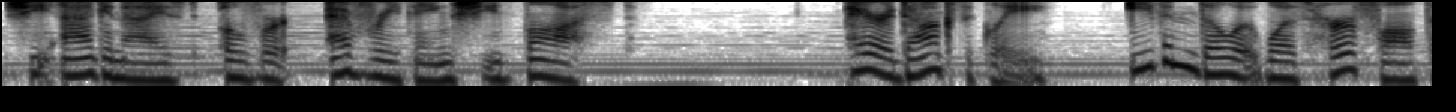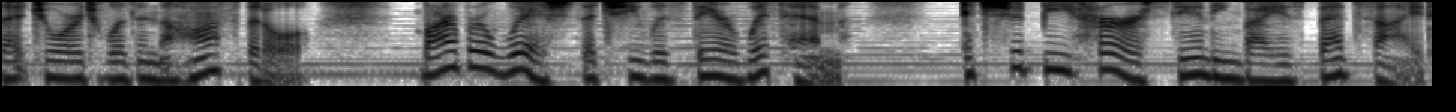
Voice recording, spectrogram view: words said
She agonized over everything she'd lost. Paradoxically, even though it was her fault that George was in the hospital, Barbara wished that she was there with him. It should be her standing by his bedside.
